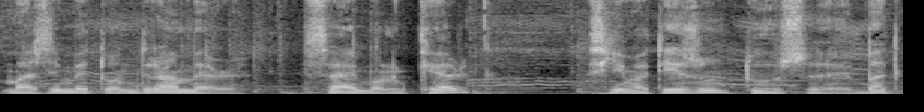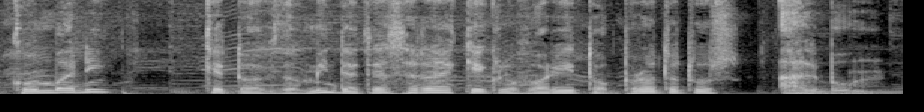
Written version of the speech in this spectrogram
μαζί με τον drummer Simon Kirk σχηματίζουν τους ε, Bad Company και το 1974 κυκλοφορεί το πρώτο τους άλμπουμ.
